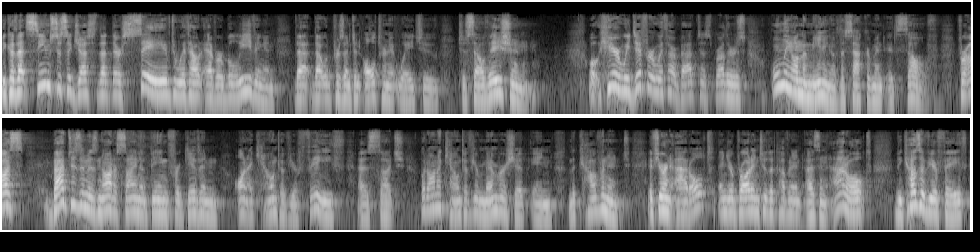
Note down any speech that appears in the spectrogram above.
because that seems to suggest that they're saved without ever believing, and that, that would present an alternate way to, to salvation. Well, here we differ with our Baptist brothers only on the meaning of the sacrament itself. For us, baptism is not a sign of being forgiven on account of your faith as such, but on account of your membership in the covenant. If you're an adult and you're brought into the covenant as an adult because of your faith,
